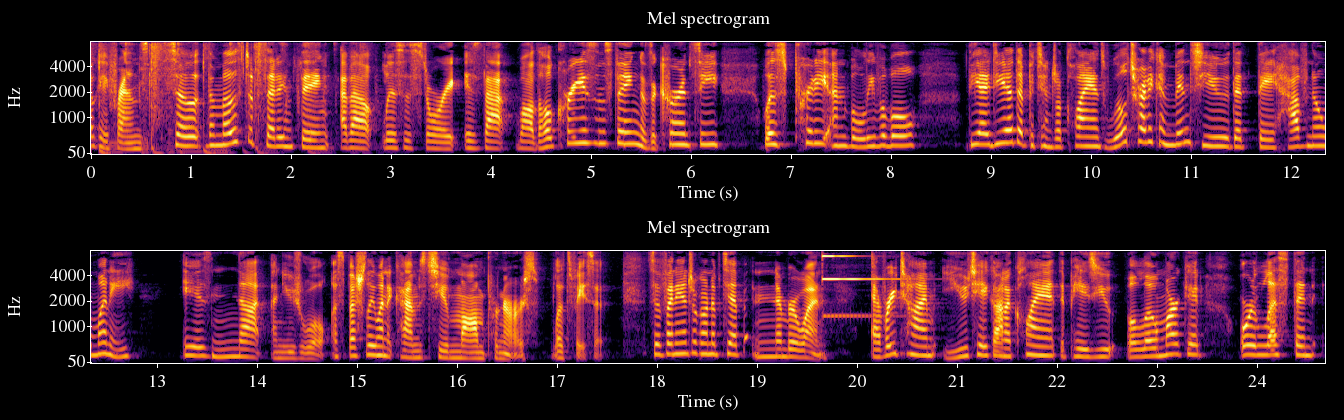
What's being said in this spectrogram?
Okay, friends. So, the most upsetting thing about Liz's story is that while the whole craisins thing is a currency was pretty unbelievable. The idea that potential clients will try to convince you that they have no money is not unusual, especially when it comes to mompreneurs. Let's face it. So, financial grown up tip number one every time you take on a client that pays you below market or less than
